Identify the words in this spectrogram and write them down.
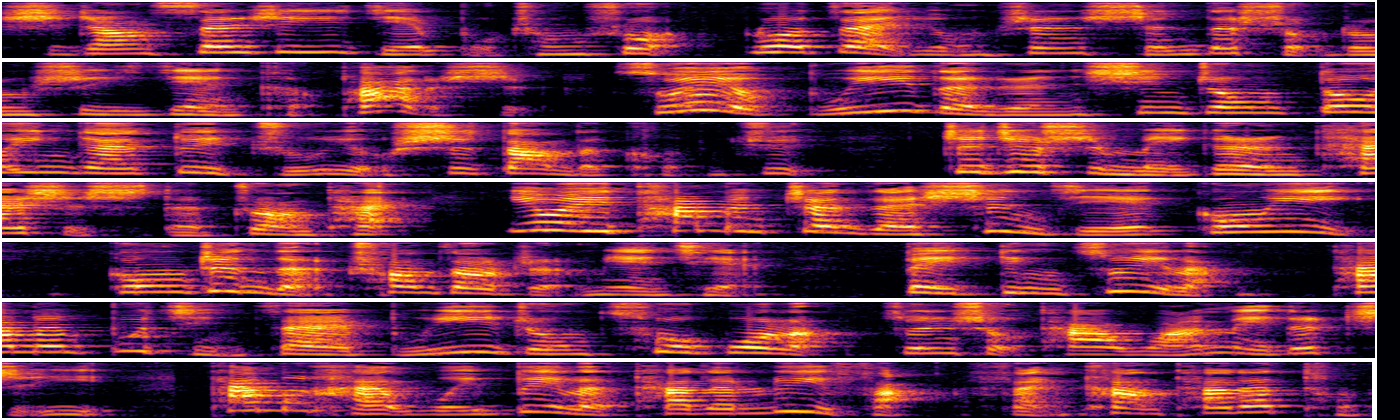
十章三十一节补充说，落在永生神的手中是一件可怕的事。所有不义的人心中都应该对主有适当的恐惧，这就是每个人开始时的状态，因为他们站在圣洁、公义、公正的创造者面前被定罪了。他们不仅在不义中错过了遵守他完美的旨意，他们还违背了他的律法，反抗他的统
